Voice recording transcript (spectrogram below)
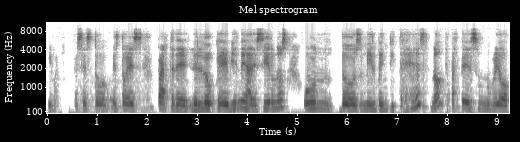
Y bueno, pues esto, esto es parte de, lo que viene a decirnos un 2023, ¿no? Que aparte es un número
